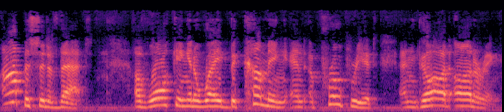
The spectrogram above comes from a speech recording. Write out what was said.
opposite of that, of walking in a way becoming and appropriate and God honoring.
